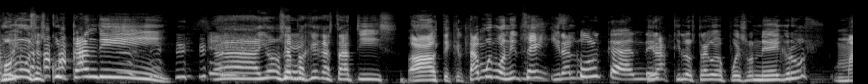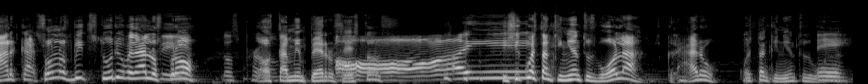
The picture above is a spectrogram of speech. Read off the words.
Con unos Skull Candy. Ah, yo no sé para qué gastatis. Ah, te, está muy bonito, ¿eh? Míralo. Cool Candy. Mira, aquí los traigo pues, son negros, marca. Son los Beat Studio, ¿verdad? Los sí, Pro. Los Pro. No, bien perros estos. Ay. Y sí cuestan 500 bolas. Claro, cuestan 500 bolas. Eh.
